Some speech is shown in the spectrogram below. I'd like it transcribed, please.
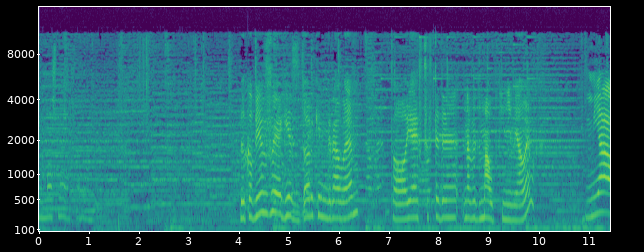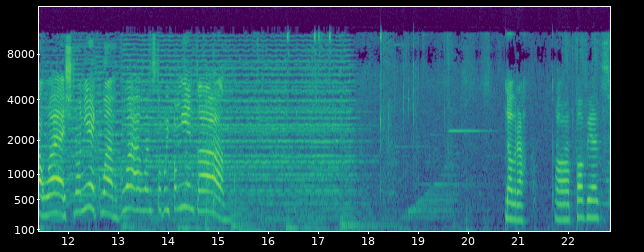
Nie masz małpkę. Tylko wiesz, że jak ja z Dorkiem grałem, to ja jeszcze wtedy nawet małpki nie miałem? Miałeś, no nie kłam, głałem z tobą i pamiętam. Dobra, to powiedz,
